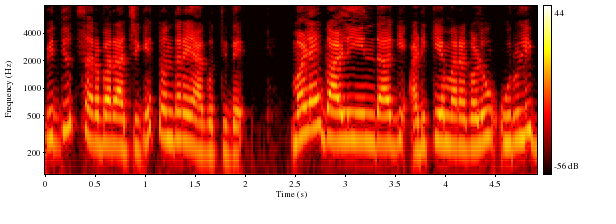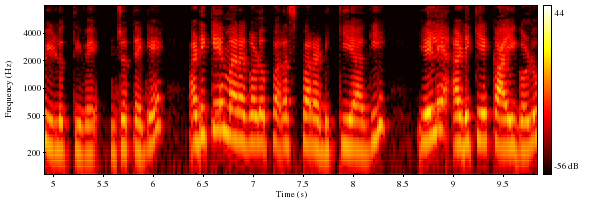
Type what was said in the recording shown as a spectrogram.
ವಿದ್ಯುತ್ ಸರಬರಾಜಿಗೆ ತೊಂದರೆಯಾಗುತ್ತಿದೆ. ಮಳೆ ಗಾಳಿಯಿಂದಾಗಿ ಅಡಿಕೆ ಮರಗಳು ಉರುಳಿ ಬೀಳುತ್ತಿವೆ. ಜೊತೆಗೆ ಅಡಿಕೆ ಮರಗಳು ಪರಸ್ಪರ ಡಿಕ್ಕಿಯಾಗಿ ಎಳೆ ಅಡಿಕೆ ಕಾಯಿಗಳು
